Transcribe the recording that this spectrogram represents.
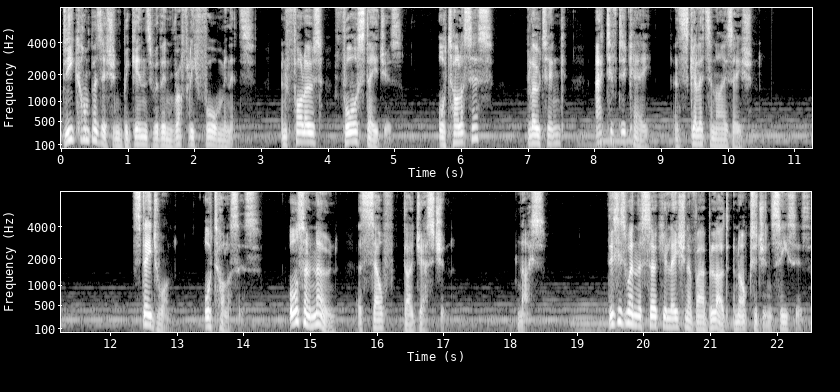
decomposition begins within roughly four minutes and follows four stages autolysis, bloating, active decay, and skeletonization. Stage 1 Autolysis, also known as self digestion. Nice. This is when the circulation of our blood and oxygen ceases,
